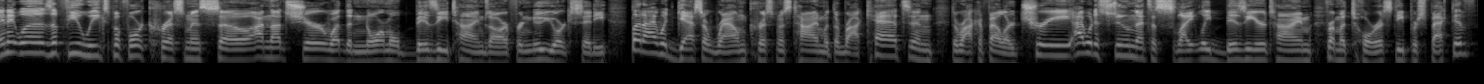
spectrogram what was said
And it was a few weeks before Christmas, so I'm not sure what the normal busy times are for New York City, but I would guess around Christmas time with the Rockettes and the Rockefeller tree, I would assume that's a slightly busier time from a touristy perspective,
